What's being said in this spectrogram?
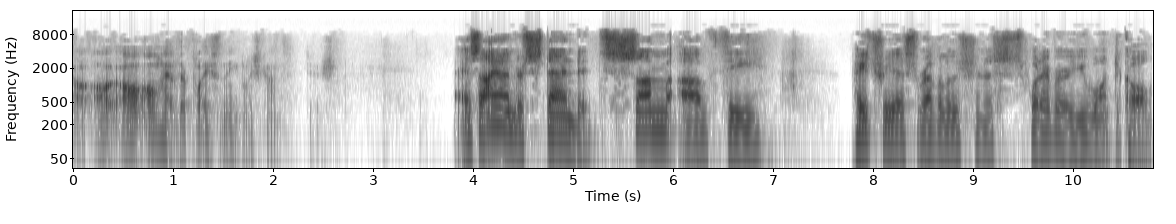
All have their place in the English Constitution. As I understand it, some of the patriots, revolutionists, whatever you want to call them,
